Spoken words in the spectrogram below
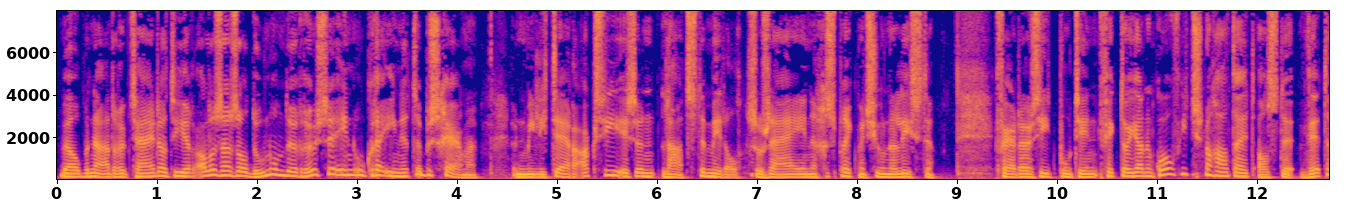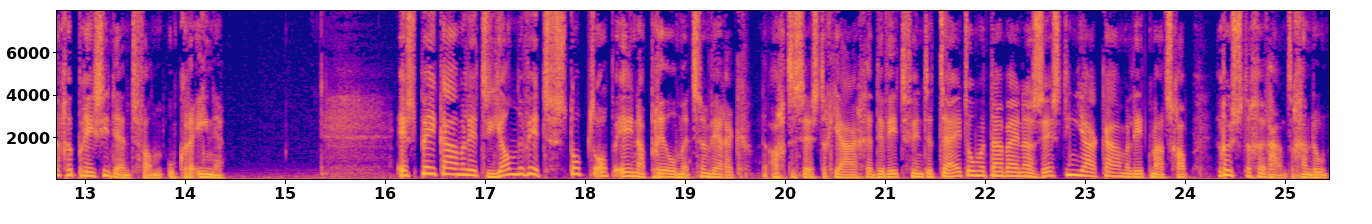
Wel benadrukt hij dat hij er alles aan zal doen om de Russen in Oekraïne te beschermen. Een militaire actie is een laatste middel, zo zei hij in een gesprek met journalisten. Verder ziet Poetin Viktor Yanukovych nog altijd als de wettige president van Oekraïne. SP-Kamerlid Jan de Wit stopt op 1 april met zijn werk. De 68-jarige de Wit vindt het tijd om het na bijna 16 jaar Kamerlidmaatschap rustiger aan te gaan doen.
